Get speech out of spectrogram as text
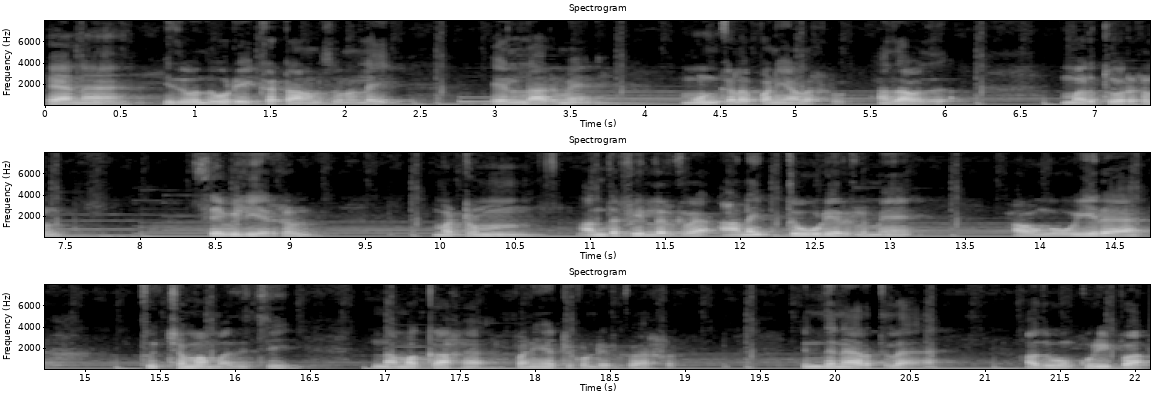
ஏன்னா இது வந்து ஒரு இக்கட்டான சூழ்நிலை. எல்லாருமே முன்கள பணியாளர்கள் அதாவது மருத்துவர்கள் செவிலியர்கள் மற்றும் அந்த ஃபீல்டில் இருக்கிற அனைத்து ஊழியர்களுமே அவங்க உயிரை துச்சமாக மதித்து நமக்காக பணியாற்றி கொண்டிருக்கிறார்கள். இந்த நேரத்தில் அதுவும் குறிப்பாக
